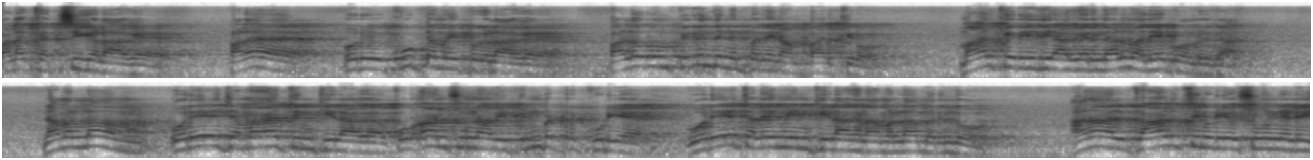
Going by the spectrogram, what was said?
பல கட்சிகளாக பல ஒரு கூட்டமைப்புகளாக பலரும் பிரிந்து நிற்பதை நாம் பார்க்கிறோம். மார்க்க ரீதியாக இருந்தாலும் அதே போன்றுதான். நாமெல்லாம் ஒரே ஜமாத்தின் கீழாக குர்ஆன் சுன்னாவை பின்பற்றக்கூடிய ஒரே தலைமையின் கீழாக நாமெல்லாம் இருந்தோம். ஆனால் காலத்தினுடைய சூழ்நிலை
